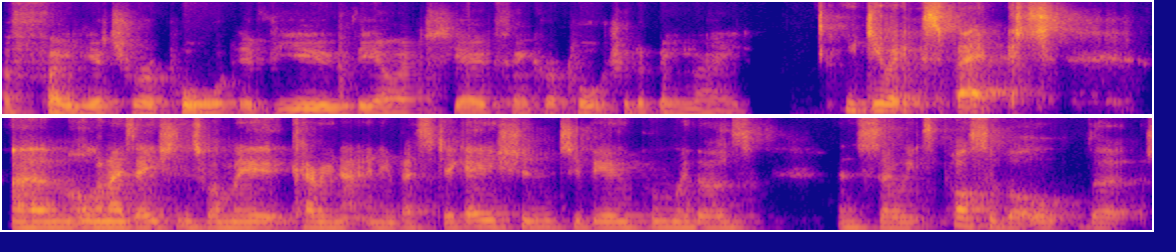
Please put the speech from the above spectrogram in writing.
a failure to report if you, the ICO, think a report should have been made? We do expect um, organisations, when we're carrying out an investigation, to be open with us. And so it's possible that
